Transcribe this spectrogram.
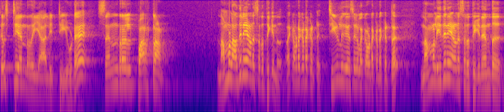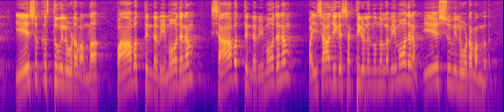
ക്രിസ്ത്യൻ റിയാലിറ്റിയുടെ സെൻട്രൽ പാർട്ടാണ്. നമ്മൾ അതിനെയാണ് ശ്രദ്ധിക്കുന്നത്. അതൊക്കെ അവിടെ കിടക്കട്ടെ. ചീൾ കേസുകളൊക്കെ അവിടെ കിടക്കട്ടെ. നമ്മൾ ഇതിനെയാണ് ശ്രദ്ധിക്കുന്നത്. എന്ത്? യേശുക്രിസ്തുവിലൂടെ വന്ന പാപത്തിന്റെ വിമോചനം ശാപത്തിന്റെ വിമോചനം പൈശാചിക ശക്തികളിൽ നിന്നുള്ള വിമോചനം യേശുവിലൂടെ വന്നത്.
